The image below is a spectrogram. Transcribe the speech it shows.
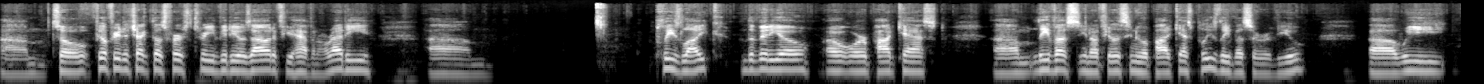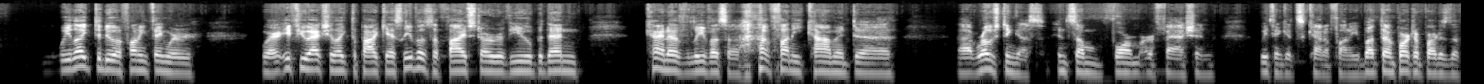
Um, so feel free to check those first three videos out if you haven't already. Um, please like the video or, or podcast. Um, leave us, you know, if you're listening to a podcast, please leave us a review. Uh, we we like to do a funny thing where where if you actually like the podcast, leave us a five star review, but then kind of leave us a, a funny comment uh, uh, roasting us in some form or fashion we think it's kind of funny. But the important part is the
